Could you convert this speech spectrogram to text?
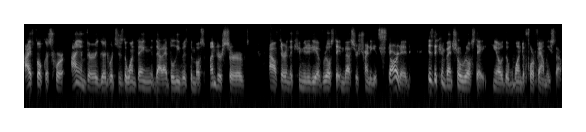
I focus where I am very good, which is the one thing that I believe is the most underserved out there in the community of real estate investors trying to get started is the conventional real estate, you know, the one to four family stuff.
